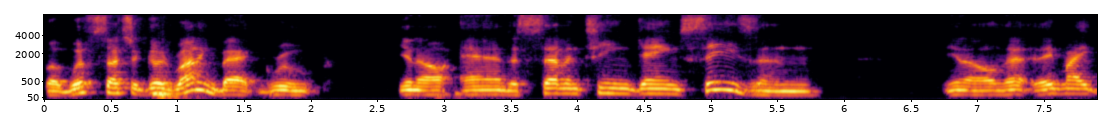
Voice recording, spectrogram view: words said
But with such a good running back group, you know, and a 17 game season, you know, that they might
